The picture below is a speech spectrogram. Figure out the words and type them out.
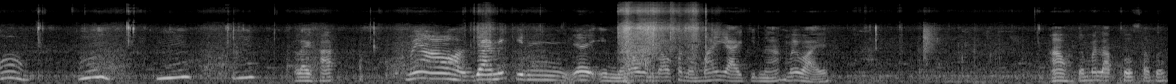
อืมอืมอืมอืมอะไรคะ ไม่เอาค่ะยายไม่กิน ยายอิ่มแล้วเราเอาขนมมาให้ยายกินนะ ไม่ไหวอ้าวจะไม่รับโทรศัพท์เลย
